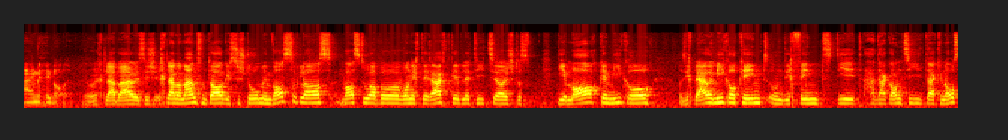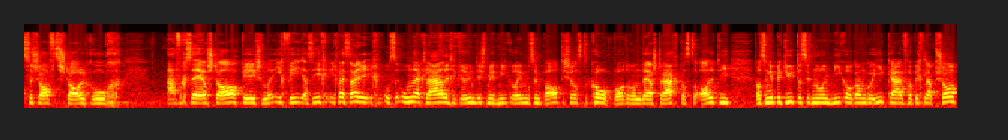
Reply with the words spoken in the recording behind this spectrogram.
eigentlich egal. Ja, ich glaube auch. Es ist, ich glaube, am Ende des Tages ist der Sturm im Wasserglas. Was du aber, wo ich dir recht gebe, Letizia, ist, dass die Marke Migro, also ich bin auch ein Migro-Kind und ich finde, der ganze der Genossenschaftsstallgeruch einfach sehr stark ist. Ich, also ich, ich weiß nicht, ich, aus unerklärlichen Gründen ist mir Migro immer sympathischer als der Coop, oder? Und erst recht, dass der alte, was nicht bedeutet, dass ich nur im Migro einkaufe, aber ich glaube schon,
